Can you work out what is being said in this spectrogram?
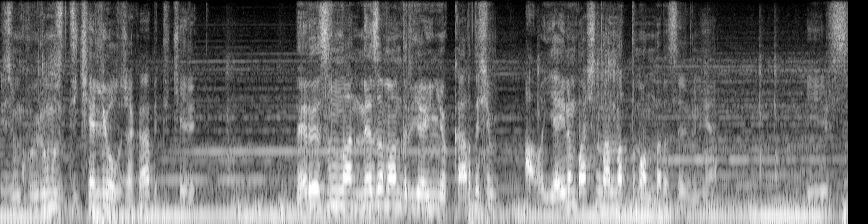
Bizim kuyruğumuz dikeli olacak abi dikeli. Neredesin lan? Ne zamandır yayın yok kardeşim? Aa, Yayının başında anlattım onlara sebebini ya. Ears.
